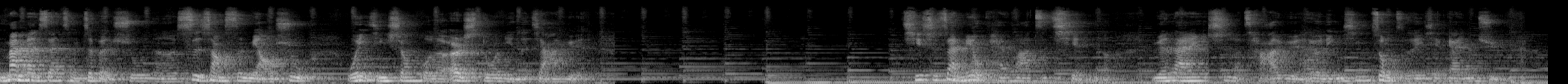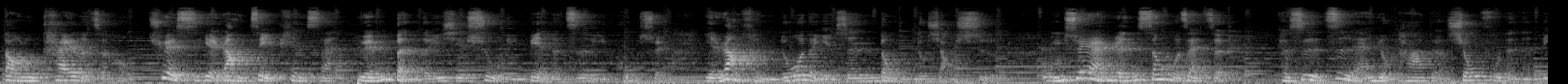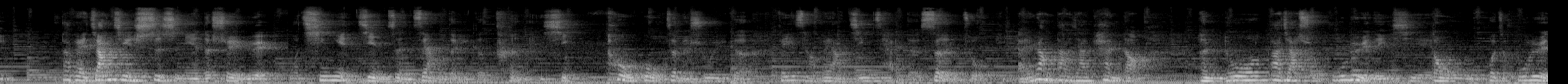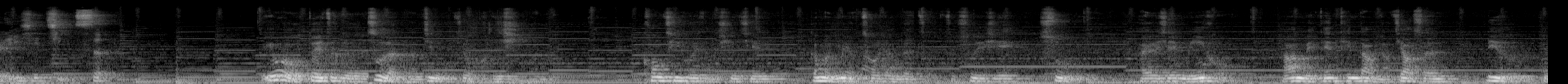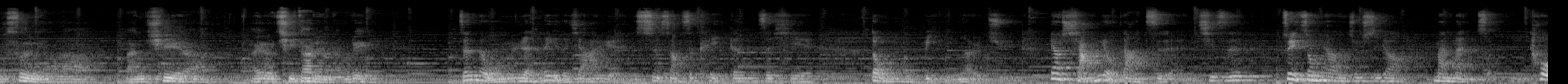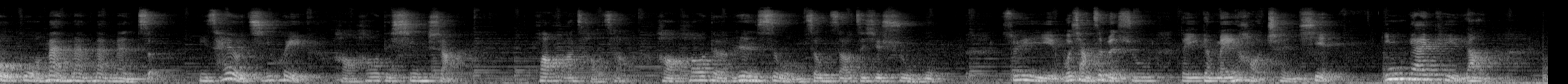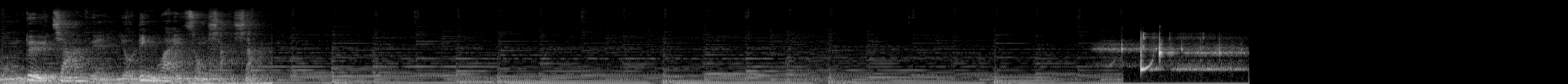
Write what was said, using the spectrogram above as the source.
《漫漫山城》这本书呢，事实上是描述我已经生活了二十多年的家园。其实，在没有开花之前呢，原来是茶园，还有零星种植的一些柑橘。道路开了之后，确实也让这片山原本的一些树林变得支离破碎，也让很多的野生动物都消失了。我们虽然人生活在这里。可是自然有它的修复的能力，大概将近四十年的岁月，我亲眼见证这样的一个可能性。透过这本书一个非常非常精彩的摄影作品，来让大家看到很多大家所忽略的一些动物或者忽略的一些景色。因为我对这个自然环境就很喜欢，空气非常新鲜，根本没有车辆在走，只是一些树林。还有一些猕猴，然后每天听到鸟叫声，例如五色鸟啦、蓝雀啦，还有其他的鸟类。真的，我们人类的家园事实上是可以跟这些动物比邻而居。要享有大自然，其实最重要的就是要慢慢走。透过慢慢慢慢走，你才有机会好好的欣赏花花草草，好好的认识我们周遭这些树木。所以，我想这本书的一个美好呈现，应该可以让我们对于家园有另外一种想象。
